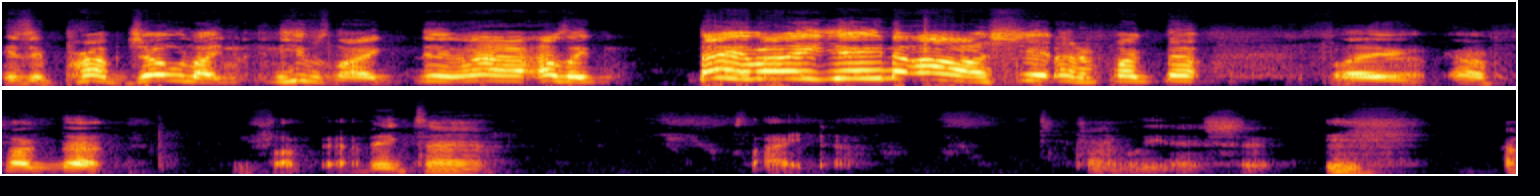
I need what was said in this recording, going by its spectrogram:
is it Prop Joe? Like he was like, I was like, damn, I ain't, you ain't know. Oh shit, I done fucked up. Fucked like up. I fucked up You fucked up. big time. It's like, Can't believe that shit. I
